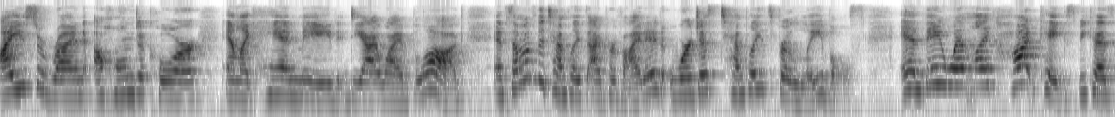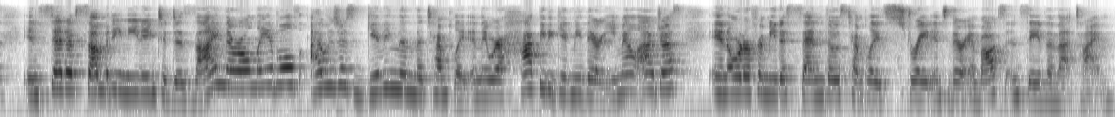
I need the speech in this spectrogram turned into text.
I used to run a home decor and like handmade DIY blog, and some of the templates I provided were just templates for labels and they went like hotcakes because instead of somebody needing to design their own labels, I was just giving them the template and they were happy to give me their email address in order for me to send those templates straight into their inbox and save them that time.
